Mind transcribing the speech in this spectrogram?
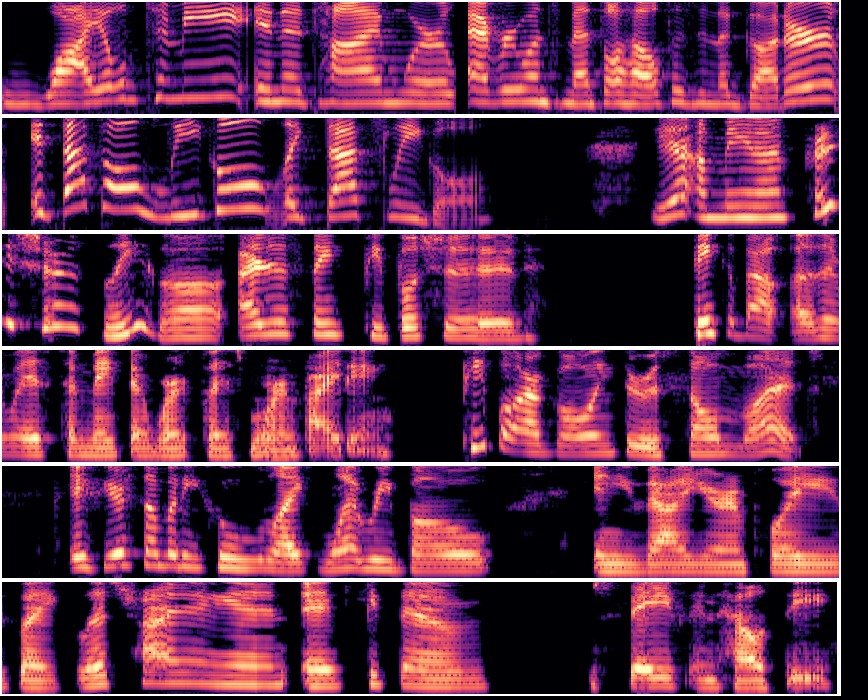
wild to me in a time where everyone's mental health is in the gutter. If that's all legal, like that's legal. Yeah, I mean, I'm pretty sure it's legal. I just think people should think about other ways to make their workplace more inviting. People are going through so much. If you're somebody who like went remote and you value your employees, like let's try again and keep them safe and healthy.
